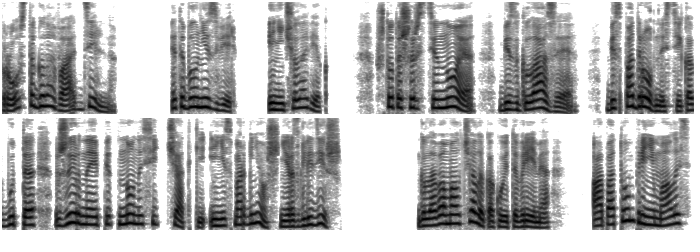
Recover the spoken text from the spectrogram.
просто голова отдельно. Это был не зверь и не человек. Что-то шерстяное, безглазое, без подробностей, как будто жирное пятно на сетчатке, и не сморгнешь, не разглядишь. Голова молчала какое-то время, а потом принималась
